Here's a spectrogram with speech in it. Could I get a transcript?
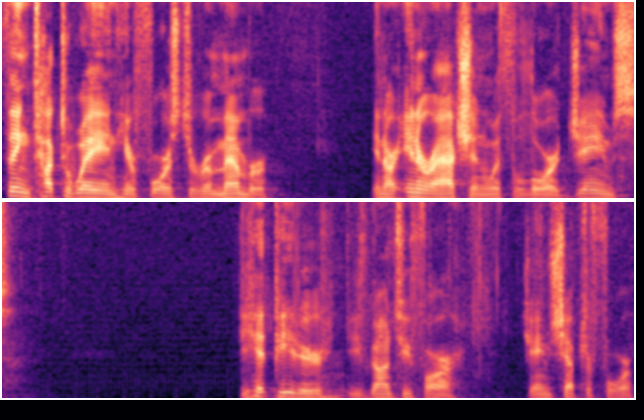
thing tucked away in here for us to remember in our interaction with the Lord. James, if you hit Peter, you've gone too far. James chapter 4.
